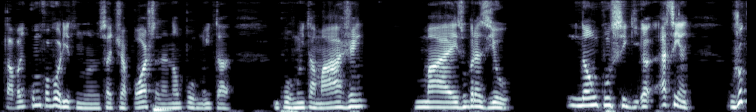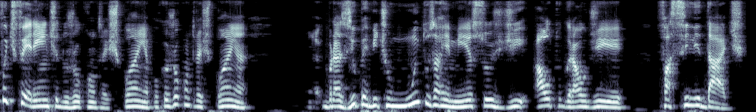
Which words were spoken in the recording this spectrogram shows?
estava como favorito no site de aposta, né? Não por muita, por muita margem. Mas o Brasil não conseguiu. Assim, o jogo foi diferente do jogo contra a Espanha, porque o jogo contra a Espanha o Brasil permitiu muitos arremessos de alto grau de facilidade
